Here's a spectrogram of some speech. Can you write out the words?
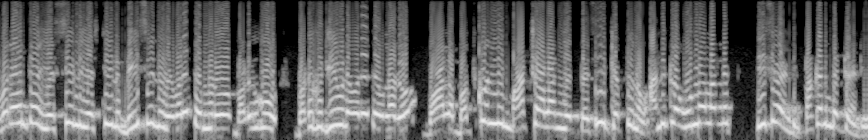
ఎవరైతే ఎస్సీలు ఎస్టీలు బీసీలు ఎవరైతే ఉన్నారో బడుగు బడుగు జీవులు ఎవరైతే ఉన్నారో వాళ్ళ బతుకుల్ని మార్చాలని చెప్పేసి చెప్తున్నాం అందుట్లో ఉన్న వాళ్ళని తీసేయండి పక్కన పెట్టండి.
